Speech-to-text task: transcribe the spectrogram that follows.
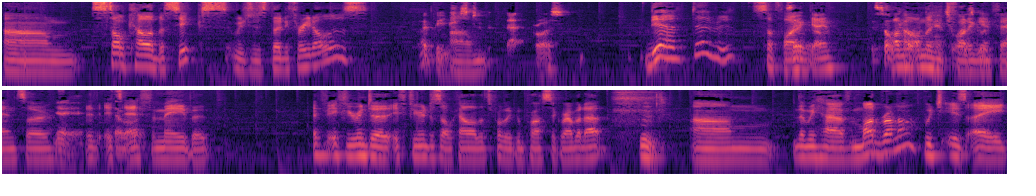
Um, Soul Calibur 6, which is $33. I'd be interested Um, at that price. Yeah, it's a fighting So, game. I'm, colour I'm a huge fighting game fan, so Yeah, yeah, it, it's F for me. But if, if you're into if you're into Soul Calibur, that's probably a good price to grab it at. Hmm. Um, then we have Mud Runner, which is a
